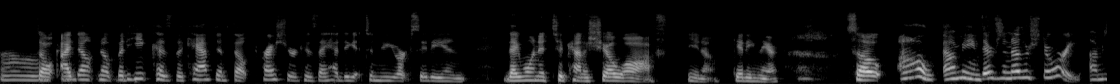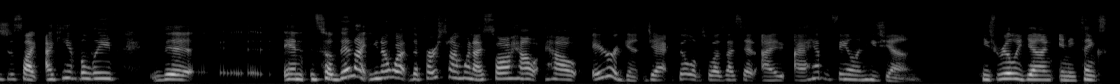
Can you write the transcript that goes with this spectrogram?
Oh, so okay. I don't know, but he because the captain felt pressure because they had to get to New York City and they wanted to kind of show off, you know, getting there. So, oh, I mean, there's another story. I'm just like, I can't believe the and so then I, you know what, the first time when I saw how how arrogant Jack Phillips was, I said, I I have a feeling he's young. He's really young, and he thinks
